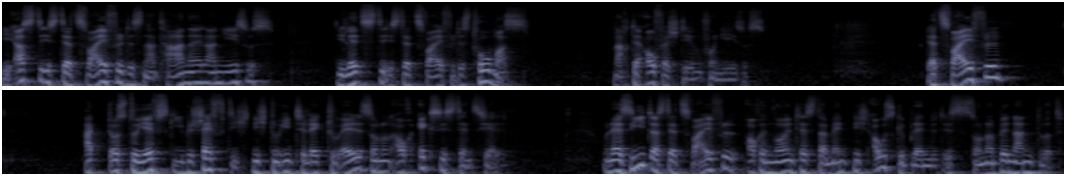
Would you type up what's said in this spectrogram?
Die erste ist der Zweifel des Nathanael an Jesus, die letzte ist der Zweifel des Thomas nach der Auferstehung von Jesus. Der Zweifel hat Dostoevsky beschäftigt, nicht nur intellektuell, sondern auch existenziell. Und er sieht, dass der Zweifel auch im Neuen Testament nicht ausgeblendet ist, sondern benannt wird.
